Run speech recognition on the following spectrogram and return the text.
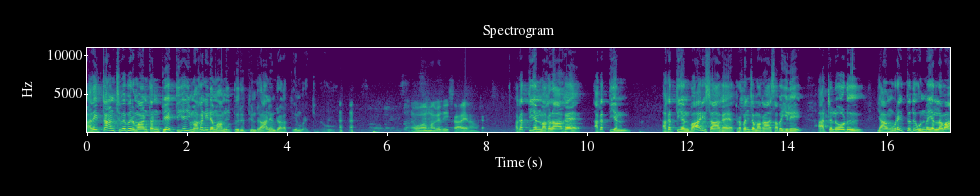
அதைத்தான் சிவபெருமான் தன் பேத்தியை மகனிடம் அனுப்பி இருக்கின்றான் என்று அகத்தியன் உரைக்கின்றோம். ஓம் மகதீஷாய நமக. அகத்தியன் மகளாக அகத்தியன் அகத்தியன் வாரிசாக பிரபஞ்ச மகா சபையிலே ஆற்றலோடு யாம் உரைத்தது உண்மையல்லவா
